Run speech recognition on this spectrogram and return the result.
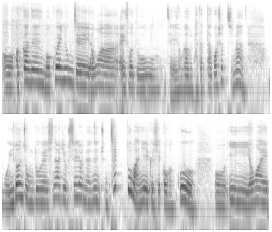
어, 아까는 뭐, 코엔 형제 영화에서도 이제 영감을 받았다고 하셨지만, 뭐, 이런 정도의 시나리오 쓰려면은 좀 책도 많이 읽으실 것 같고, 어, 이 영화에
